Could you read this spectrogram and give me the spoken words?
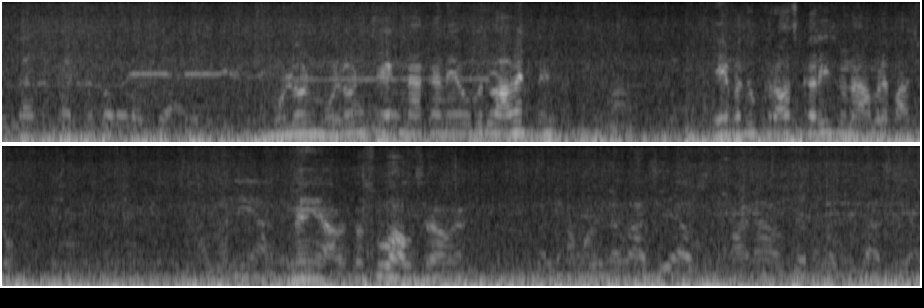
ઉડલાની ઘાટો પર વચ્ચે આવે. મુલુંડ મુલુંડ ચેક નાકા ને એવું બધું આવે જ ને. એ બધું ક્રોસ કરીશું ને આપણે પાછું. નહીં આવે તો શું આવશે હવે? આવશે.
